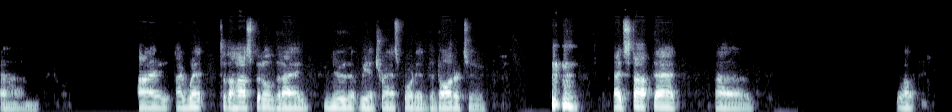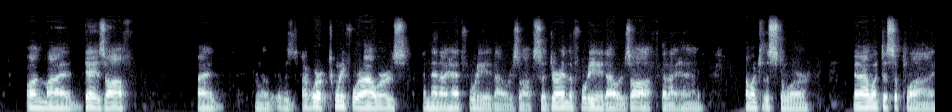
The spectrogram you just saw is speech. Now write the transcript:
um, I I went to the hospital that I knew that we had transported the daughter to. I'd stopped at, uh, well, on my days off, I, you know, it was I worked 24 hours and then I had 48 hours off. So during the 48 hours off that I had, I went to the store, and I went to supply.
